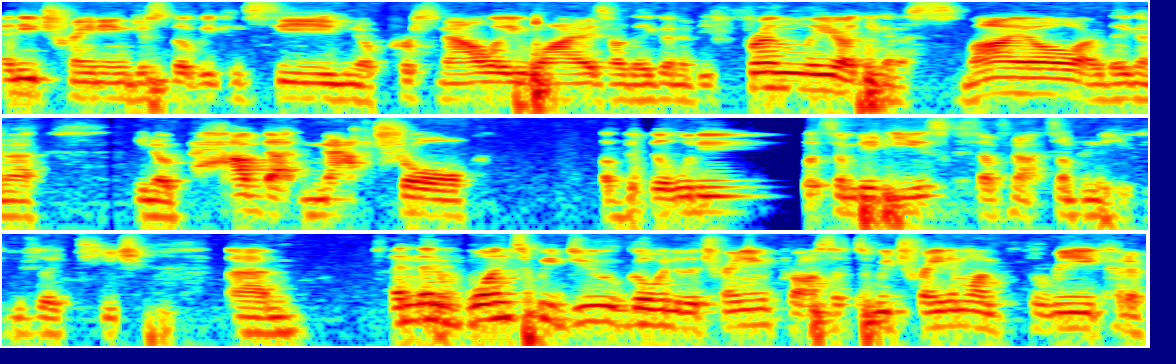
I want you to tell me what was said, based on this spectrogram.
any training, just so that we can see, you know, personality wise, are they going to be friendly? Are they going to smile? Are they going to, you know, have that natural ability with some big ease? Because that's not something that you can usually teach. Um, and then once we do go into the training process, we train them on three kind of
